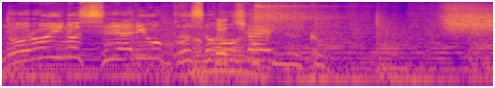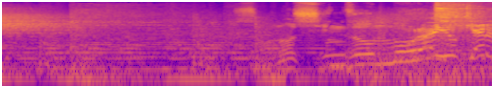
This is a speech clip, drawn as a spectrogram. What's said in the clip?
呪いの主槍をご紹的介その心臓をもらい受ける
